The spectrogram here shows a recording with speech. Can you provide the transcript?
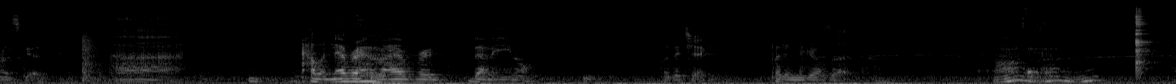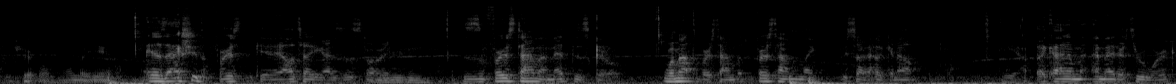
That's good. Uh, how would never have I ever done anal with a chick? Put it in the girl's up. Oh, yeah. me. Triple. What about you? It was actually the first. Okay, I'll tell you guys this story. Mhm. This is the first time I met this girl. Well, not the first time, but the first time like we started hooking up. Yeah. I kind of I met her through work,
